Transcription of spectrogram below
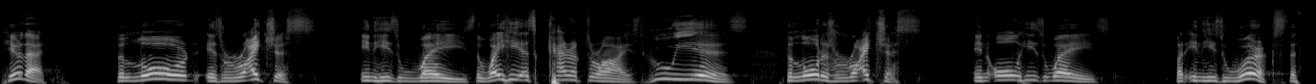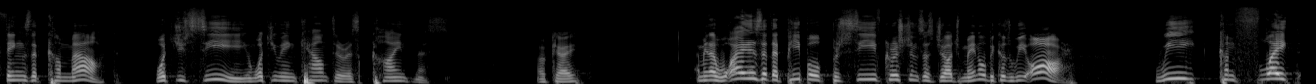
Hear that. The Lord is righteous in his ways, the way he is characterized, who he is. The Lord is righteous in all his ways, but in his works, the things that come out, what you see and what you encounter is kindness. Okay? I mean, why is it that people perceive Christians as judgmental? Because we are. We conflate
